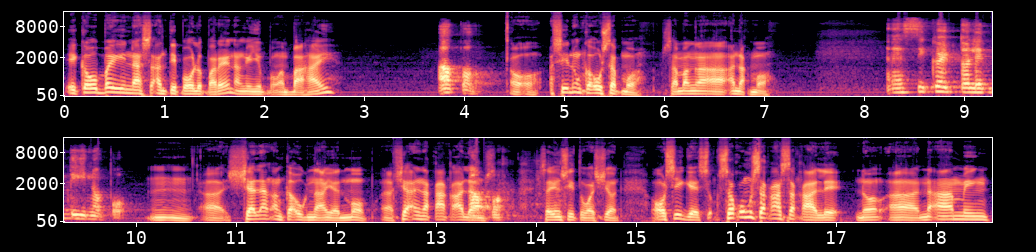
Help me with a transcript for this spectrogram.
ikaw ba'y nasa Antipolo pa rin ang pang- bahay? Opo. Oo. Sinong kausap mo sa mga ah, anak mo? Eh, si Kurt Tolentino po. Mm, ah, siya lang ang kaugnayan mo. Ah, siya ang nakakaalam Opo. sa iyong sitwasyon. O sige, so, so kung sakasakali no, ah, na aming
